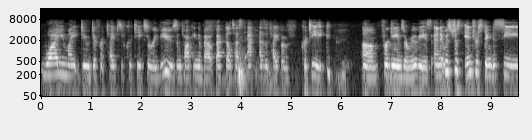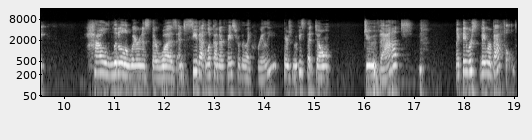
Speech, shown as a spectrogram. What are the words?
why you might do different types of critiques or reviews and talking about Bechdel test as a type of critique um, for games or movies. And it was just interesting to see how little awareness there was and to see that look on their face where they're like, really? There's movies that don't do that? like they were they were baffled.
